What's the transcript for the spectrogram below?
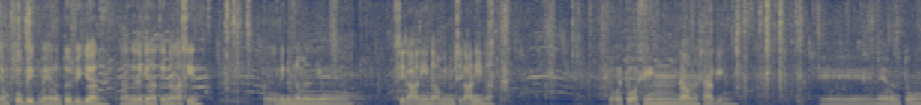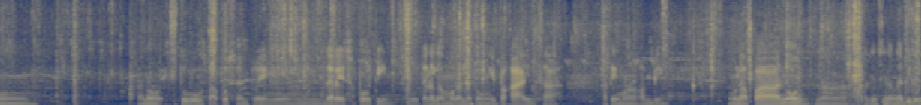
yung tubig, mayroon tubig yan na nilagyan natin ng asin. So uminom naman yung sila kanina, uminom sila kanina. So ito kasing daon ng saging eh meron tong ano H2O tapos siyempre yung the rest protein. So talagang maganda tong ipakain sa ating mga kambing mula pa noon na alin silang nabili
